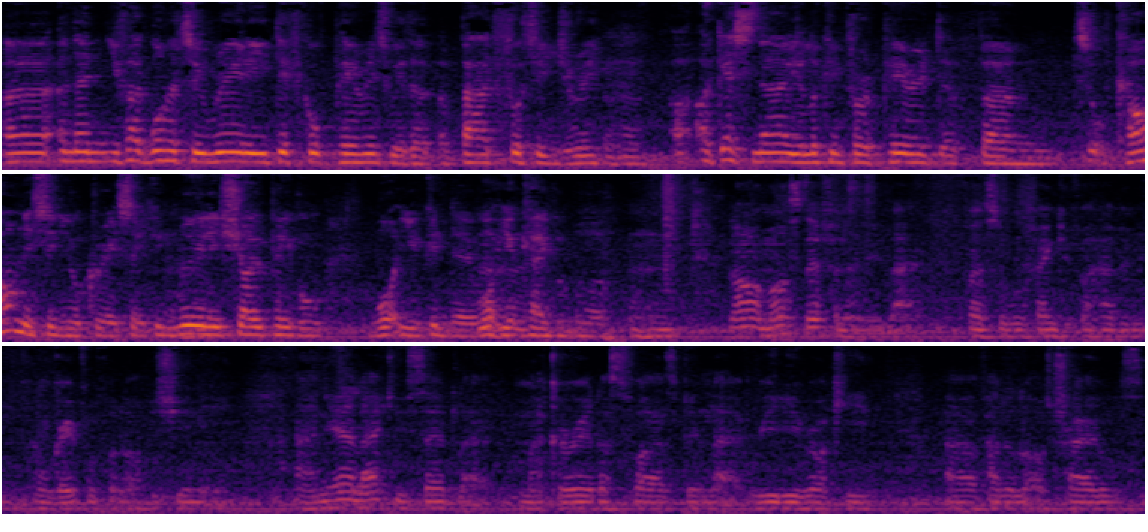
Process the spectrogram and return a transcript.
uh, and then you've had one or two really difficult periods with a, a bad foot injury. Mm-hmm. I, I guess now you're looking for a period of um, sort of calmness in your career so you can Mm-hmm. really show people what you can do, what you're capable of. Mm-hmm. No, most definitely. Like, first of all, thank you for having me. I'm grateful for the opportunity. And yeah, like you said, like my career thus far has been like really rocky. Uh, I've had a lot of trials,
